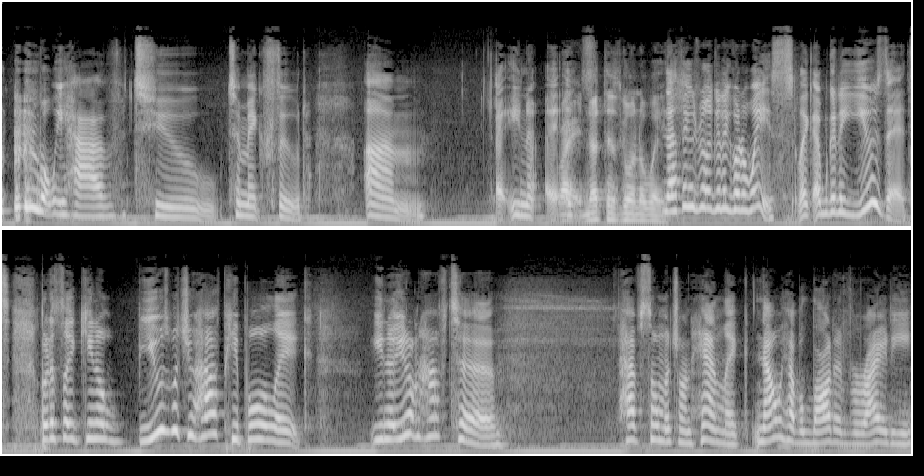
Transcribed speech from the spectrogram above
what we have to to make food. Um uh, you know, Right, nothing's going to waste. nothing's really going to go to waste. Like I'm going to use it. But it's like, you know, use what you have people like you know, you don't have to have so much on hand. Like now we have a lot of variety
